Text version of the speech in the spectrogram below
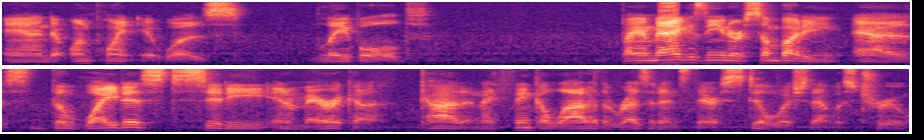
And at one point it was labeled by a magazine or somebody as the whitest city in America. God, and I think a lot of the residents there still wish that was true.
